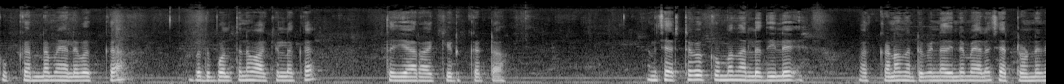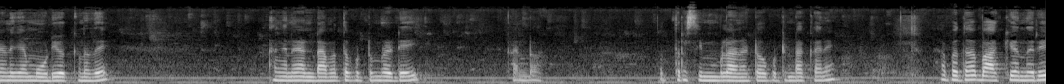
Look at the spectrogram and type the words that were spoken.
കുക്കറിന്റെ മേലെ വെക്കുക അപ്പോൾ ഇതുപോലെ തന്നെ ബാക്കിയുള്ളതൊക്കെ തയ്യാറാക്കി എടുക്കട്ടോ. അങ്ങനെ ചിരട്ട വെക്കുമ്പോൾ നല്ല ഇതിൽ വെക്കണം എന്നിട്ട് പിന്നെ അതിന്റെ മേലെ ചിരട്ട കൊണ്ട് തന്നെയാണ് ഞാൻ മൂടി വെക്കുന്നത് അങ്ങനെ രണ്ടാമത്തെ പുട്ടും റെഡിയായി കണ്ടോ? അത്ര സിമ്പിളാണ് കേട്ടോ പുട്ടുണ്ടാക്കാൻ അപ്പോൾ അതാ ബാക്കി വന്നൊരു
